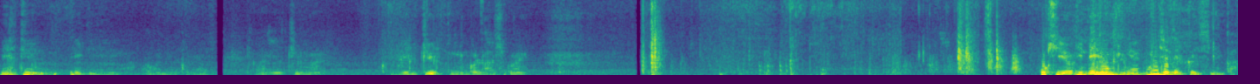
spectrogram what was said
일주일 얘기 아버님 아, 일주일만 그 일주일 듣는 걸로 하시고 혹시 여기 내용 중에 문제될 거 있습니까?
